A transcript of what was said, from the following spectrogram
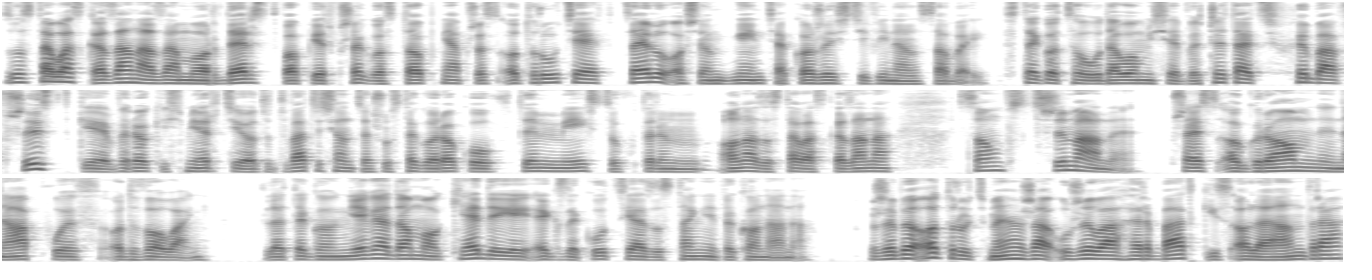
Została skazana za morderstwo pierwszego stopnia przez otrucie w celu osiągnięcia korzyści finansowej. Z tego co udało mi się wyczytać, chyba wszystkie wyroki śmierci od 2006 roku w tym miejscu, w którym ona została skazana, są wstrzymane przez ogromny napływ odwołań dlatego nie wiadomo kiedy jej egzekucja zostanie wykonana. Żeby otruć męża, użyła herbatki z oleandra,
